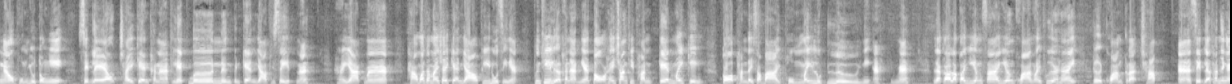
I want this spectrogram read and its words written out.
เงาผมอยู่ตรงนี้ เสร็จแล้วใช้แกนขนาดเล็กเบอร์หนึ่งเป็นแกนยาวพิเศษนะ หายากมาก ถามว่าทำไมใช้แกนยาวพี่ดูสิเนี่ยพื้นที่เหลือขนาดนี้ต่อให้ช่างที่พันแกนไม่เก่ง ก็พันได้สบาย ผมไม่หลุดเลยนี่อะเห็นไหมแล้วก็เราก็เยื้องซ้ายเยื้องขวาหน่อยเพื่อให้เกิดความกระชับอะเสร็จแล้วทำยังไง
